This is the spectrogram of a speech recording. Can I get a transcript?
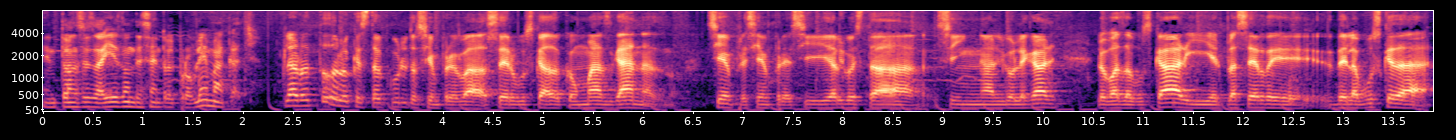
Entonces ahí es donde se entra el problema, cacha. Claro, todo lo que está oculto siempre va a ser buscado con más ganas, ¿no? Siempre, siempre. Si algo está sin algo legal, lo vas a buscar y el placer de, de la búsqueda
